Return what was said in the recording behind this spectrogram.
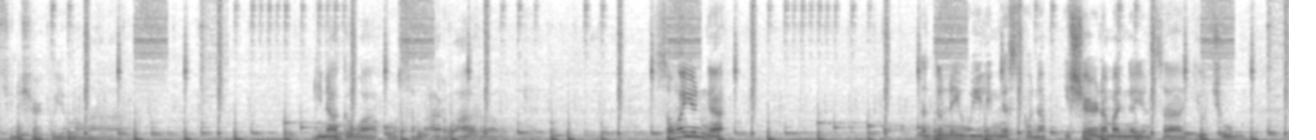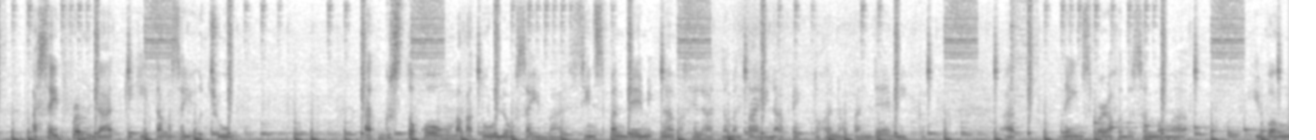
Sinashare ko yung mga ginagawa ko sa araw-araw. So ngayon nga, nandun na yung willingness ko na i-share naman ngayon sa YouTube. Aside from that, kikita ka sa YouTube, at gusto kong makatulong sa iba. Since pandemic na kasi lahat naman tayo naapektuhan ng pandemic. At na-inspire ako sa mga ibang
